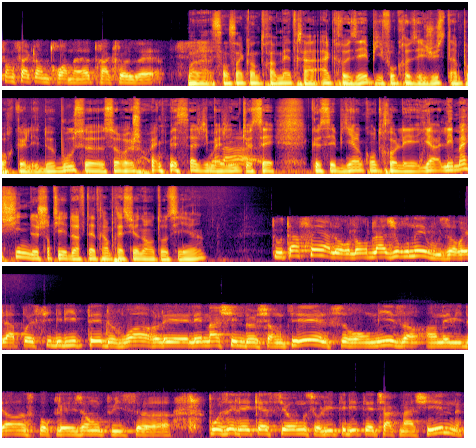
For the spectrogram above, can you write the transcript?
153 euh, mètres à creuser. Voilà, 153 mètres à, creuser, puis il faut creuser juste hein, pour que les deux bouts se, rejoignent. Mais ça, j'imagine que c'est que c'est bien contrôlé. Il y a, les machines de chantier doivent être impressionnantes aussi. Hein tout à fait. Alors, lors de la journée, vous aurez la possibilité de voir les, machines de chantier. Elles seront mises en, évidence pour que les gens puissent euh, poser les questions sur l'utilité de chaque machine.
